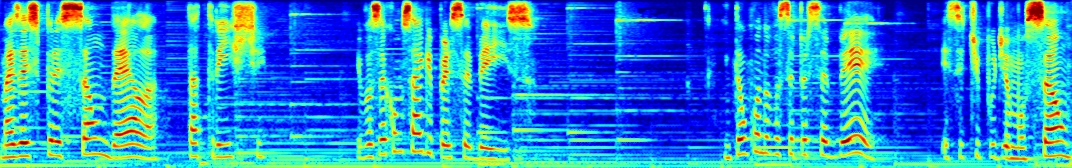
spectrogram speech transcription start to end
Mas a expressão dela tá triste. E você consegue perceber isso. Então, quando você perceber esse tipo de emoção,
